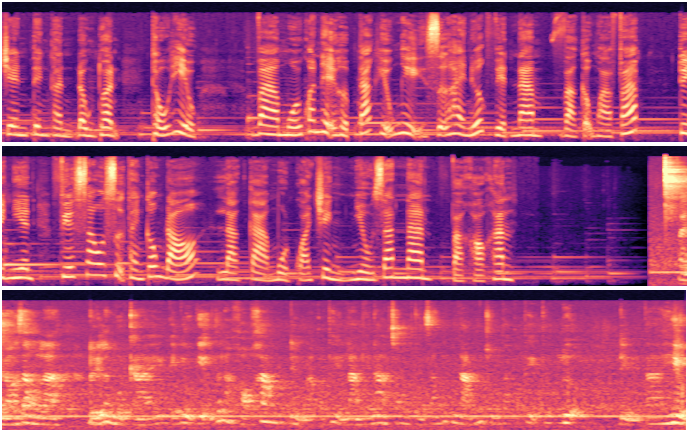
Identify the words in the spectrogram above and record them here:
trên tinh thần đồng thuận, thấu hiểu và mối quan hệ hợp tác hữu nghị giữa hai nước Việt Nam và Cộng hòa Pháp. Tuy nhiên, phía sau sự thành công đó là cả một quá trình nhiều gian nan và khó khăn. Phải nói rằng là đấy là một cái cái điều kiện rất là khó khăn để mà có thể làm thế nào trong một thời gian rất ngắn chúng ta có thể thương lượng để người ta hiểu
